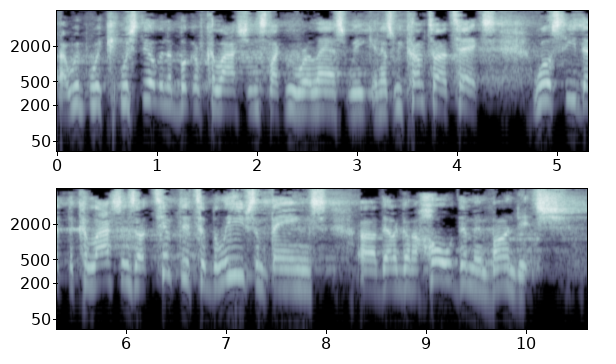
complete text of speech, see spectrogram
uh, we, we're still in the book of Colossians like we were last week. And as we come to our text, we'll see that the Colossians are tempted to believe some things uh, that are going to hold them in bondage.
